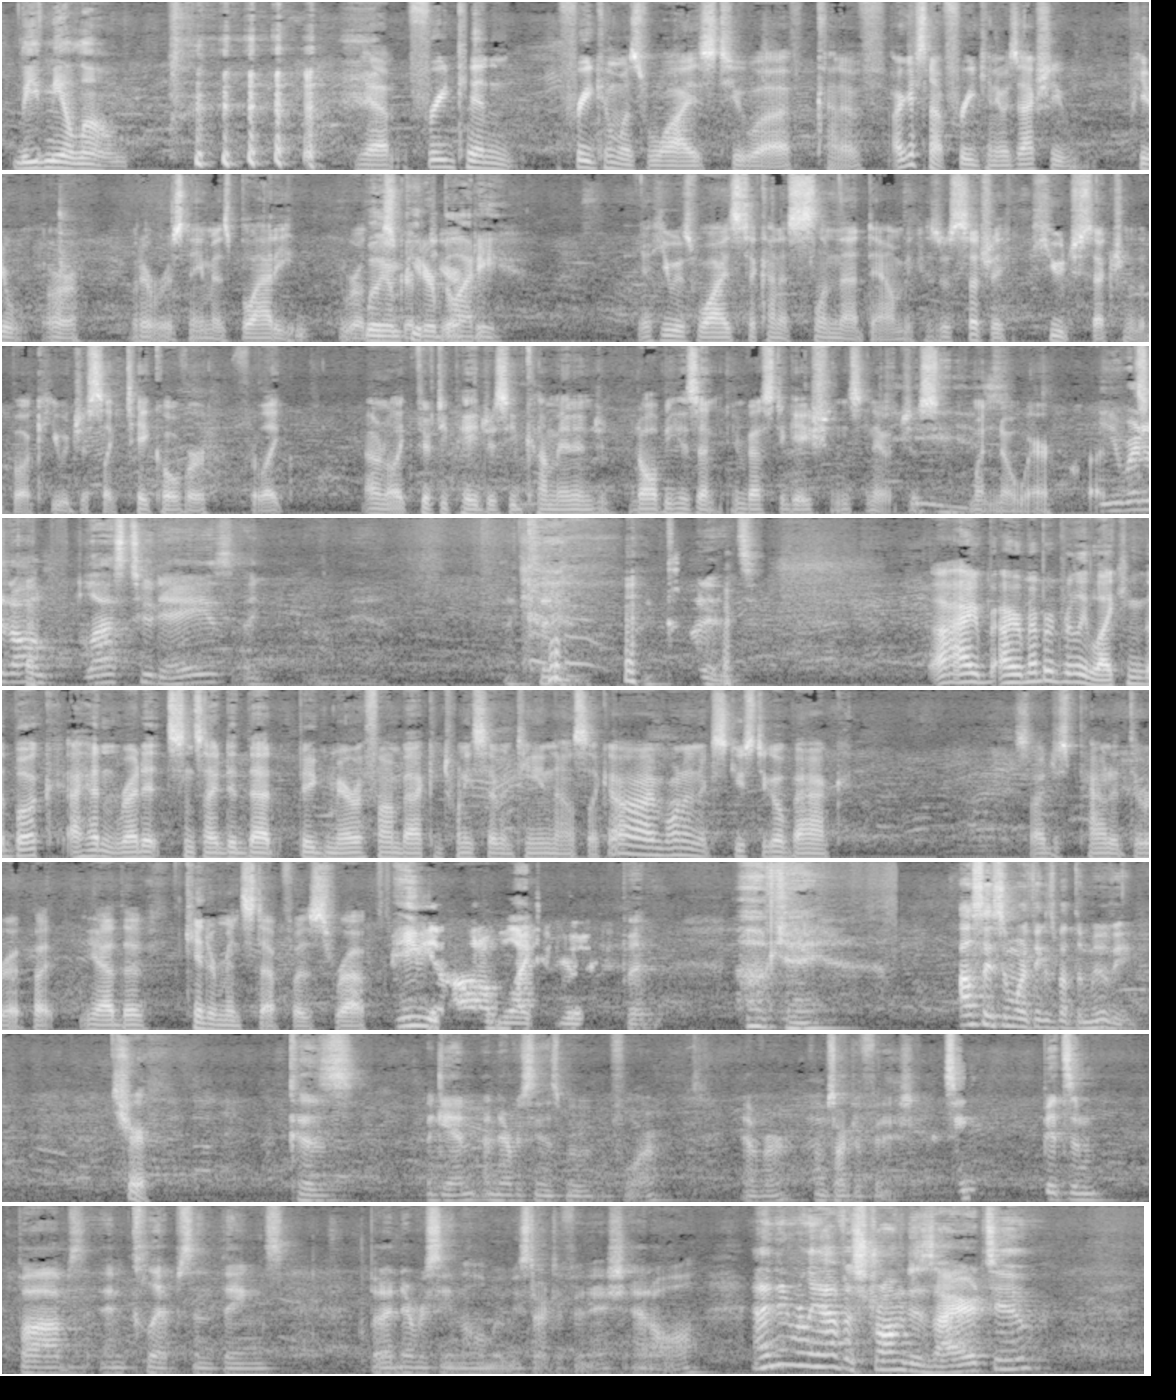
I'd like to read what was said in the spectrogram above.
Leave me alone. Yeah, Friedkin. Friedkin was wise to uh, kind of. I guess not Friedkin. It was actually Peter or whatever his name is, Blatty, who wrote William Peter here. Blatty. He was wise to kind of slim that down because it was such a huge section of the book. He would just like take over for like I don't know, like 50 pages. He'd come in and it'd all be his uh, investigations, and it just Jeez. went nowhere. But- You read it all last two days? I, oh man, I couldn't. I couldn't. I I remembered really liking the book. I hadn't read it since I did that big marathon back in 2017. and I was like, oh, I want an excuse to go back. So I just pounded through it. But yeah, the Kinderman stuff was rough. Maybe an audible I could do it, but okay. I'll say some more things about the movie Sure. because, again, I've never seen this movie before, ever, from start to finish. I've seen bits and bobs and clips and things, but I'd never seen the whole movie start to finish at all. And I didn't really have a strong desire to,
